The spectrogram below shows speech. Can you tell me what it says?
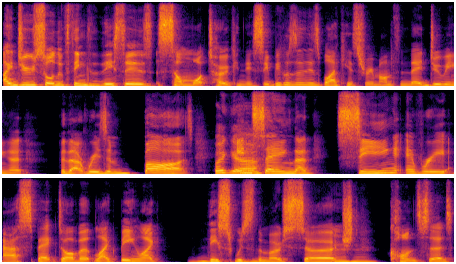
I do sort of think this is somewhat tokenistic because it is Black History Month and they're doing it for that reason. But, but yeah. in saying that, seeing every aspect of it, like being like, this was the most searched mm-hmm. concert,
